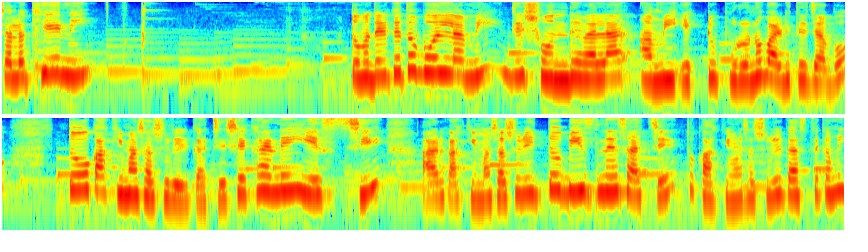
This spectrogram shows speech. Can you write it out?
চলো খেয়ে নিই তোমাদেরকে তো বললামই যে সন্ধেবেলা আমি একটু পুরনো বাড়িতে যাব, তো কাকিমা শাশুড়ির কাছে। সেখানেই এসছি, আর কাকিমা শাশুড়ির তো বিজনেস আছে, তো কাকিমা শাশুড়ির কাছ থেকে আমি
